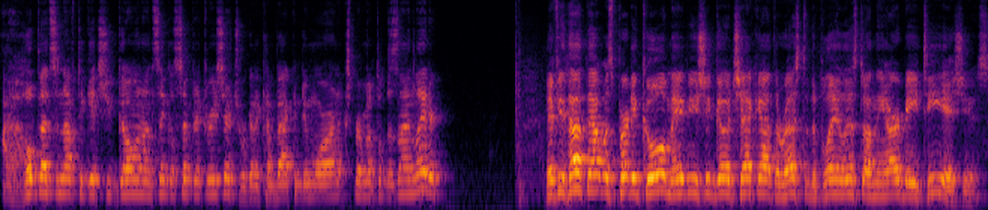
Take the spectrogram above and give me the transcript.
I hope that's enough to get you going on single subject research. We're going to come back and do more on experimental design later. If you thought that was pretty cool, maybe you should go check out the rest of the playlist on the RBT issues.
